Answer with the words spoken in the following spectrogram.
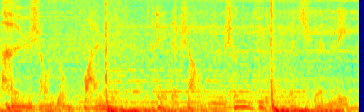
很少有凡人配得上与生俱来的权利。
